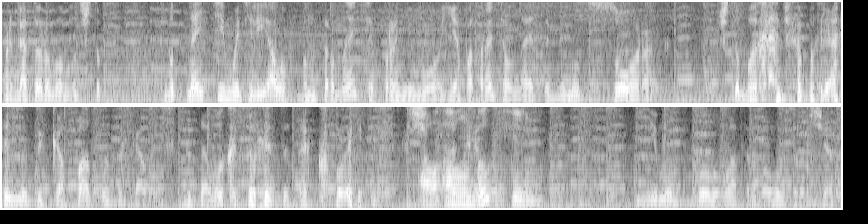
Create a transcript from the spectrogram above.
про которого вот чтобы вот найти материалов в интернете про него, я потратил на это минут 40 чтобы хотя бы реально докопаться до, ко- до того, кто это такой. А, а он был в фильме? Ему голову оторвало взрывчатка.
